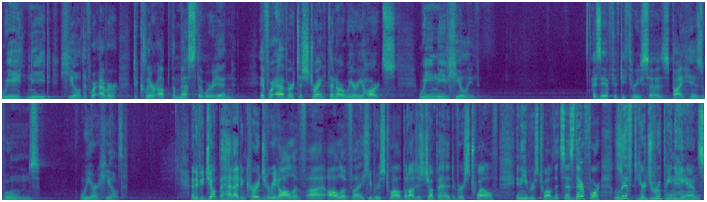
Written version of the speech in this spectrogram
We need healed if we're ever to clear up the mess that we're in. If we're ever to strengthen our weary hearts, we need healing. Isaiah 53 says, By his wounds we are healed. And if you jump ahead, I'd encourage you to read all of, uh, all of uh, Hebrews 12, but I'll just jump ahead to verse 12 in Hebrews 12 that says, Therefore, lift your drooping hands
